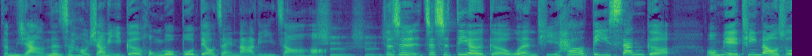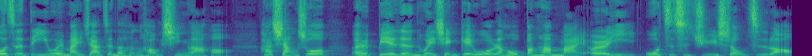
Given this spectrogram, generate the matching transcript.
怎么讲？那是好像一个红萝卜掉在那里，你知道哈？是是，这是这是第二个问题，还有第三个，我们也听到说，这第一位买家真的很好心啦哈。他想说，哎，别人汇钱给我，然后我帮他买而已，我只是举手之劳。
